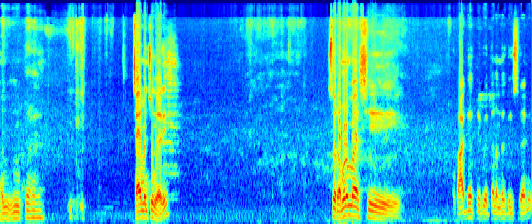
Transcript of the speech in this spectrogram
అంత. చాలా మంచిగా ఉంది హరి. సో రమణ మహర్షి ఒక ఆధ్యాత్మికవేత్త అని అందరికి తెలుసు కానీ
